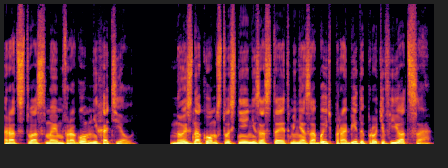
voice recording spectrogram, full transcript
родства с моим врагом не хотел. Но и знакомство с ней не заставит меня забыть про обиды против ее отца.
